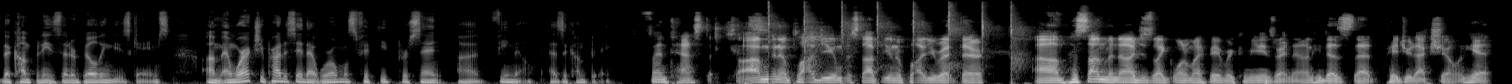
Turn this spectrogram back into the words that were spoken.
the companies that are building these games. Um, and we're actually proud to say that we're almost 50% uh, female as a company. Fantastic. So I'm going to applaud you. I'm going to stop you and applaud you right there. Um, Hasan Minhaj is like one of my favorite comedians right now, and he does that Patriot Act show. And he, had,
